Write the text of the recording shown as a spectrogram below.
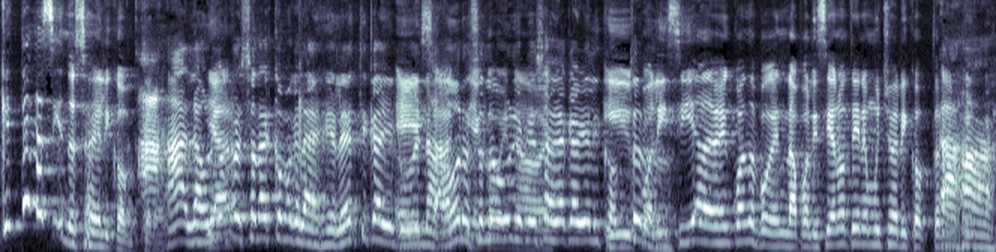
¿qué están haciendo esos helicópteros? Ajá, la única persona es como que la energía eléctrica y el gobernador. Exacto, Eso es lo único que sabía que había helicóptero. Y policía de vez en cuando, porque la policía no tiene muchos helicópteros. aquí. Ajá.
